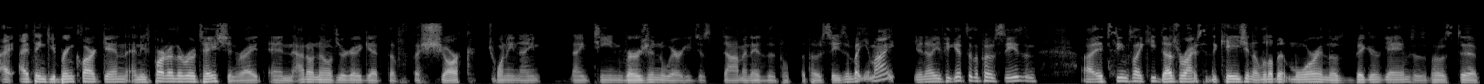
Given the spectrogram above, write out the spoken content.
I, I think you bring Clark in, and he's part of the rotation, right? And I don't know if you're going to get the the Shark 29, 19 version where he just dominated the, the postseason, but you might. You know, if you get to the postseason, uh, it seems like he does rise to the occasion a little bit more in those bigger games as opposed to,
